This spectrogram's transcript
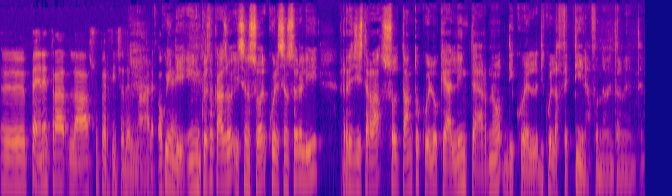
eh, penetra la superficie del mare. Okay. Quindi in questo caso sensore, quel sensore lì registrerà soltanto quello che è all'interno di, quel, di quella fettina fondamentalmente.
